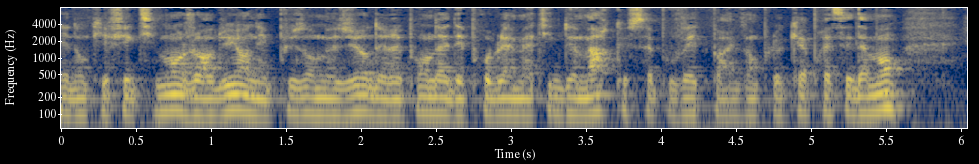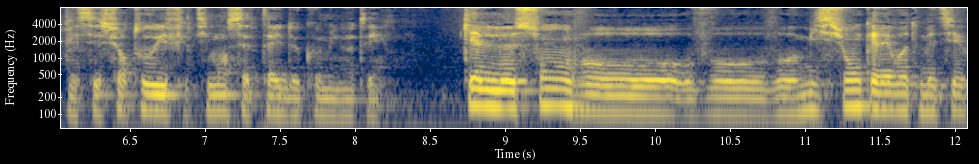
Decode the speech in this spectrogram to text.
Et donc effectivement aujourd'hui on est plus en mesure de répondre à des problématiques de marque que ça pouvait être par exemple le cas précédemment. Mais c'est surtout effectivement cette taille de communauté. Quelles sont vos, vos, missions Quel est votre métier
